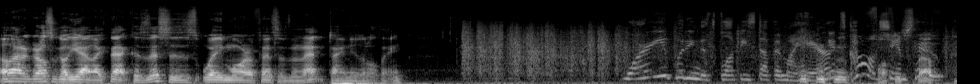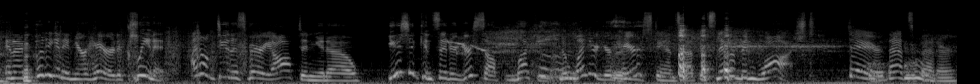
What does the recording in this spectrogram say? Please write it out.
lot of girls will go, yeah, like that, because this is way more offensive than that tiny little thing. Why are you putting this fluffy stuff in my hair? It's called Fluffy shampoo, and I'm putting it in your hair to clean it. I don't do this very often, you know. You should consider yourself lucky. No wonder your hair stands up. It's never been washed. There, that's better.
